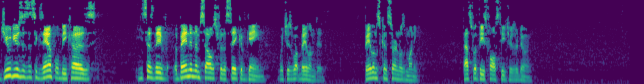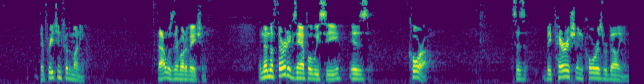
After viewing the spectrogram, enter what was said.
Jude uses this example because he says they've abandoned themselves for the sake of gain, which is what Balaam did. Balaam's concern was money. That's what these false teachers are doing. They're preaching for the money. That was their motivation. And then the third example we see is Korah. It says, They perish in Korah's rebellion.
